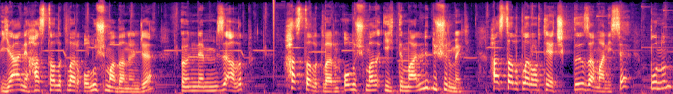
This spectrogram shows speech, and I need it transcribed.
yani hastalıklar oluşmadan önce önlemimizi alıp hastalıkların oluşma ihtimalini düşürmek. Hastalıklar ortaya çıktığı zaman ise bunun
